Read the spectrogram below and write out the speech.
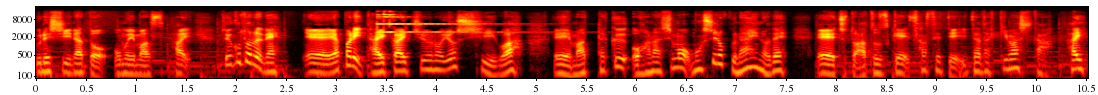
嬉しいなと思います。はい。ということでね、えー、やっぱり大会中のヨッシーは、えー、全くお話も面白くないので、えー、ちょっと後付けさせていただきました。はい。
